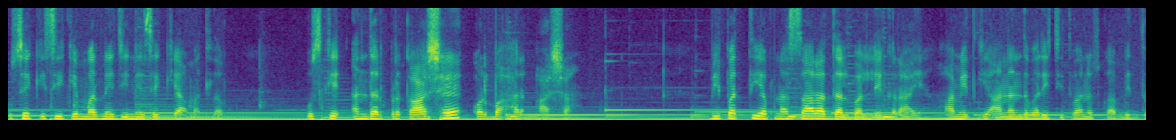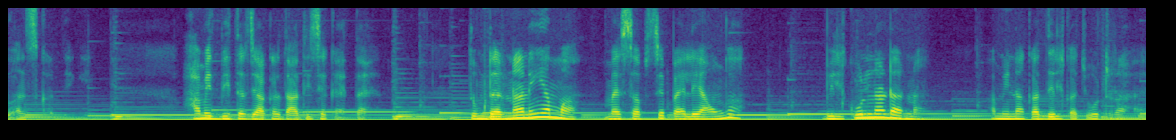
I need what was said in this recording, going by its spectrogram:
उसे किसी के मरने जीने से क्या मतलब? उसके अंदर प्रकाश है और बाहर आशा। विपत्ति अपना सारा दल बल लेकर आए। हामिद की आनंद भरी चितवन उसका विध्वंस कर देगी। हामिद भीतर जाकर दादी से कहता है, तुम डरना नहीं अम्मा, मैं सबसे पहले आऊँगा? बिल्कुल ना डरना, अमीना का दिल का चोट रहा है।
